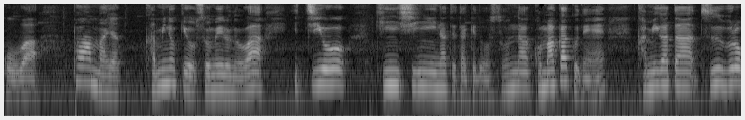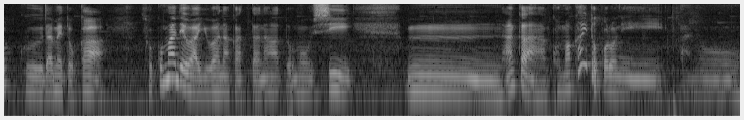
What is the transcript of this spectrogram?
校はパーマや髪の毛を染めるのは一応禁止になってたけどそんな細かくね髪型2ブロックダメとかそこまでは言わなかったなと思うしうーんなんか細かいところにあの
